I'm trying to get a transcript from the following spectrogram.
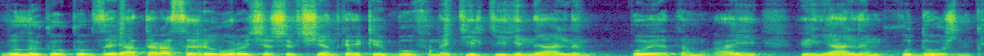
великого кобзаря Тараса Григоровича Шевченка, який був не тільки геніальним поетом, а й геніальним художником.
